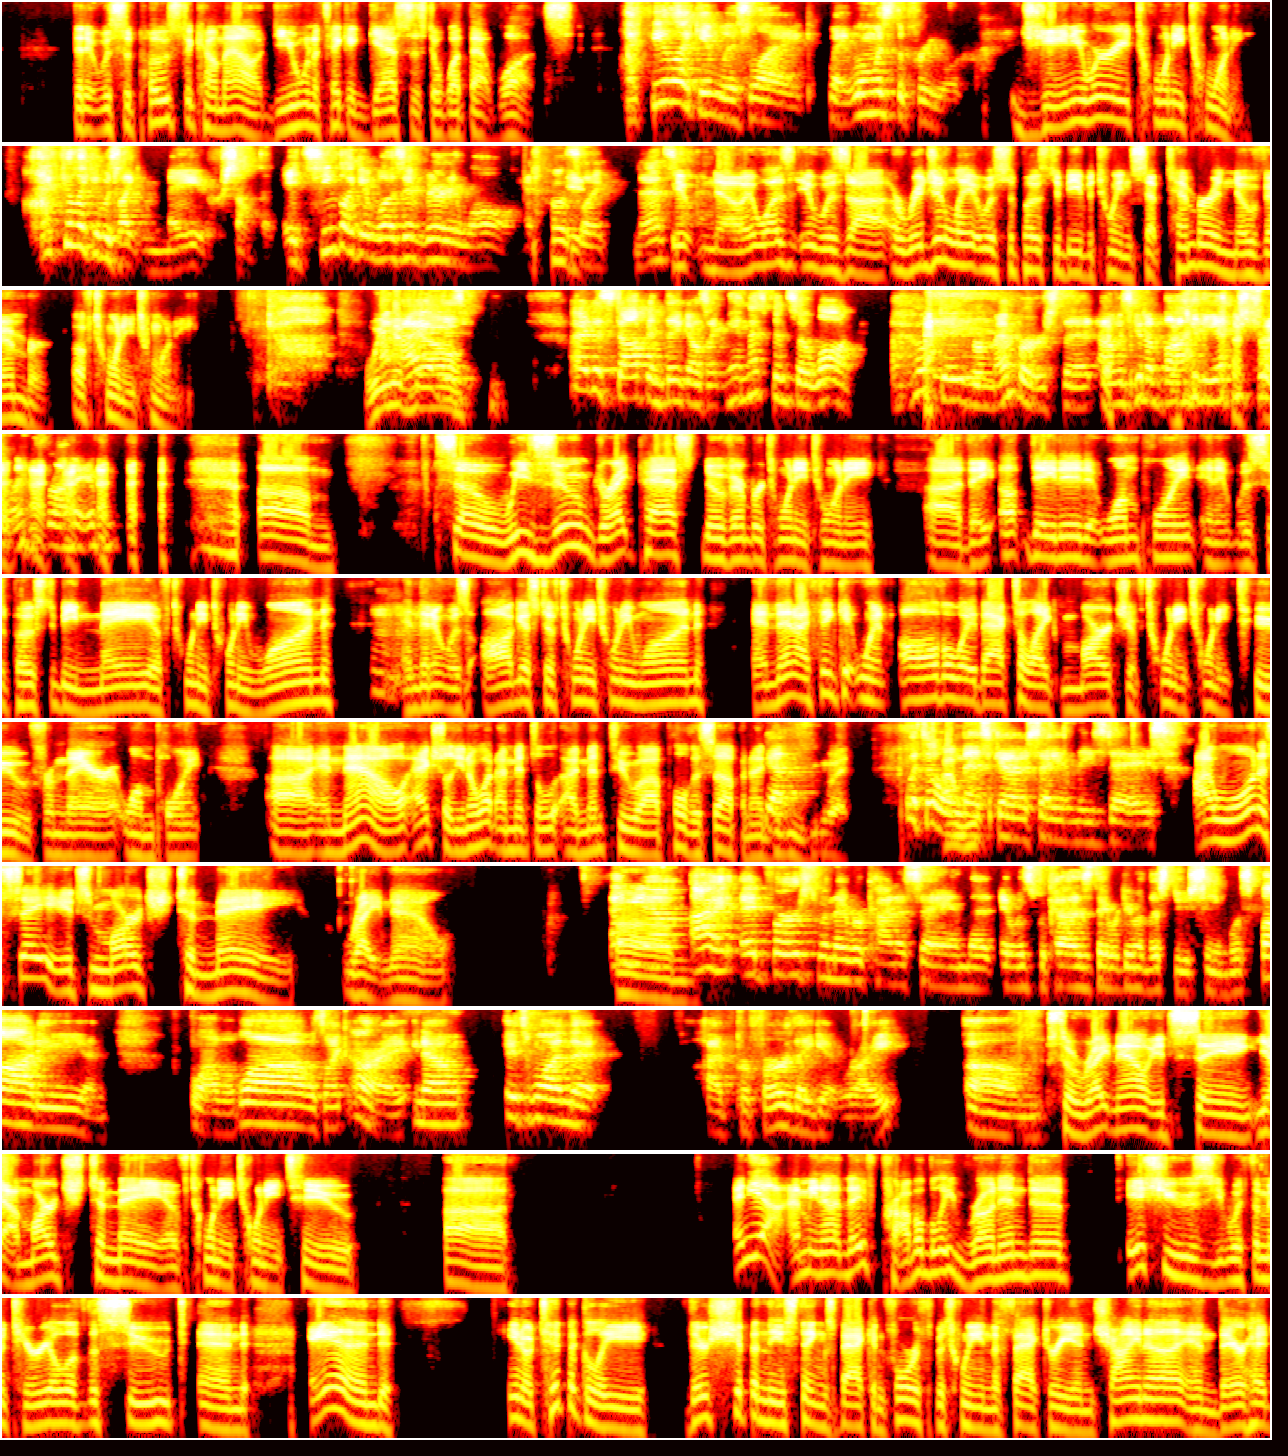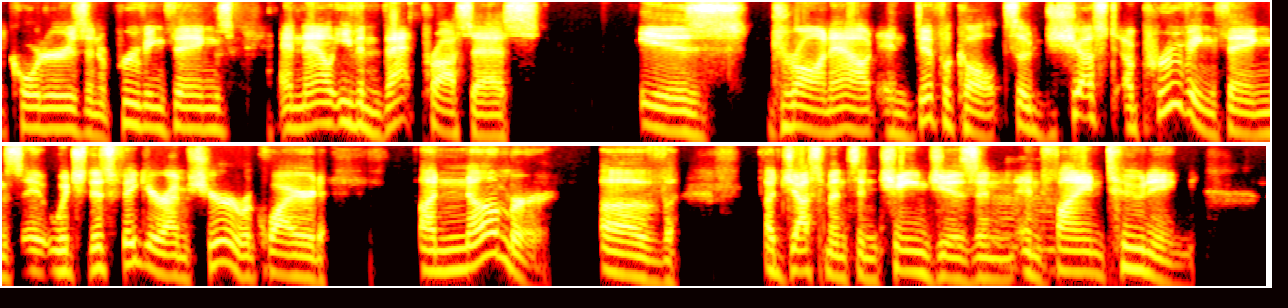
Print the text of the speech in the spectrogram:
that it was supposed to come out. Do you want to take a guess as to what that was? I feel like it was like, wait, when was the pre order? January 2020. I feel like it was like May or something. It seemed like it wasn't very long. And I was It- like, that's It, no, it was it was uh originally it was supposed to be between September and November of 2020. God. We have I, I now had to, I had to stop and think. I was like, man, that's been so long. I hope Dave remembers that I was going to buy the extra one from him. um so we zoomed right past November 2020. Uh they updated at one point and it was supposed to be May of 2021 and then it was August of 2021 and then I think it went all the way back to like March of 2022 from there at one point. Uh, and now, actually, you know what? I meant to I meant to uh, pull this up, and I Yeah. didn't do it. What's old I- Mezco saying these days? I want to say it's March to May right now. And you know, Um, I at first when they were kind of saying that it was because they were doing this new seamless body and blah blah blah, I was like, all right, you know, it's one that I prefer they get right. Um, So right now it's saying, yeah, March to May of 2022. Uh, and yeah, I mean, uh, they've probably run into issues with the material of the suit and and you know typically they're shipping these things back and forth between the factory in China and their headquarters and approving things and now even that process is drawn out and difficult so just approving things which this figure I'm sure required a number of adjustments and changes and, and Mhm. fine tuning.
